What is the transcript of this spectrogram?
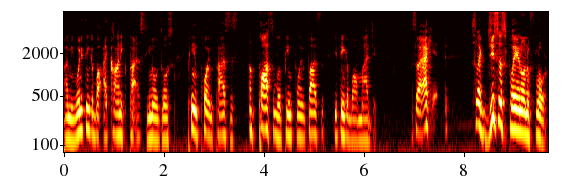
I mean, when you think about iconic passes, you know, those pinpoint passes, impossible pinpoint passes, you think about Magic. It's like I can't, it's like Jesus playing on the floor.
